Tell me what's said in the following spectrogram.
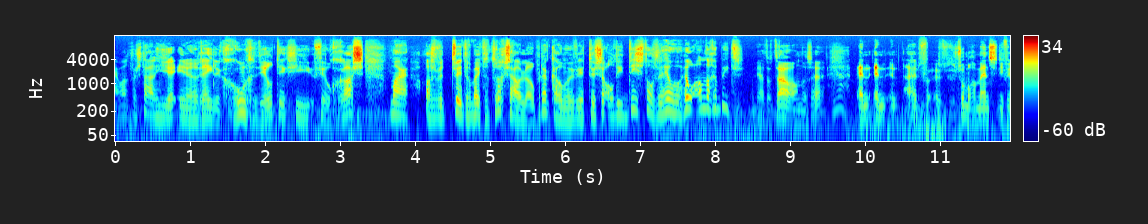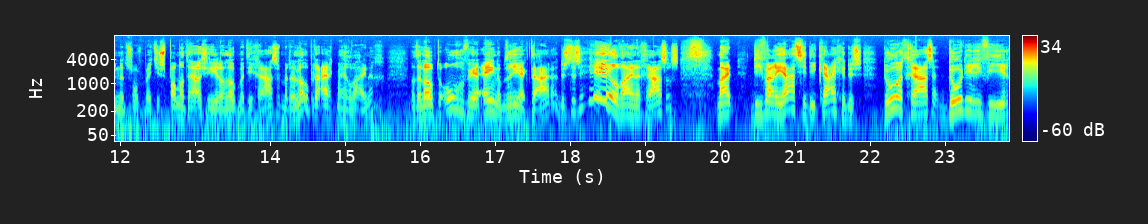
Ja, want we staan hier in een redelijk groen gedeelte. Ik zie veel gras. Maar als we 20 meter terug zouden lopen, dan komen we weer tussen al die distels. Een heel, heel ander gebied. Ja, totaal anders. Hè? Ja. En, en, en, sommige mensen die vinden het soms een beetje spannend hè, als je hier dan loopt met die grazers. Maar er lopen er eigenlijk maar heel weinig. Want er loopt er ongeveer 1 op 3 hectare. Dus het is heel weinig grazers. Maar die variatie die krijg je dus door het grazen, door die rivier.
